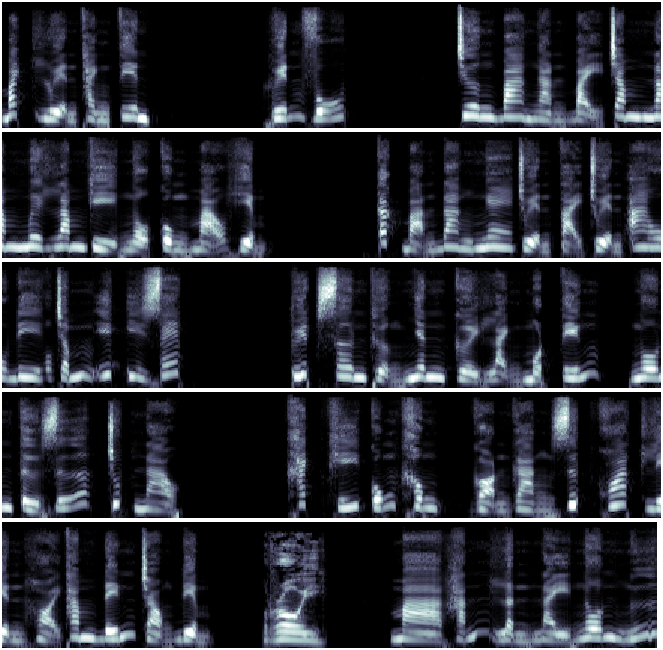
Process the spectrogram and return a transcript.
Bách luyện thành tiên. Huyến Vũ. Chương 3755 kỳ ngộ cùng mạo hiểm. Các bạn đang nghe truyện tại truyện Audi.xyz. Tuyết Sơn Thượng Nhân cười lạnh một tiếng, ngôn từ giữa chút nào. Khách khí cũng không, gọn gàng dứt khoát liền hỏi thăm đến trọng điểm. Rồi, mà hắn lần này ngôn ngữ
